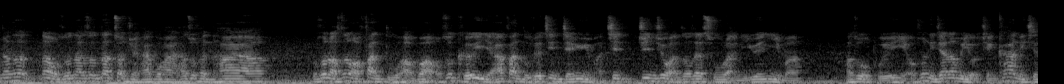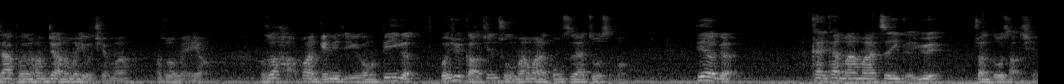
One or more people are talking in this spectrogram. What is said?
那那那我说那时候那赚钱嗨不嗨？他说很嗨啊。我说老师，那我贩毒好不好？我说可以啊，贩毒就进监狱嘛，进进去完之后再出来，你愿意吗？他说我不愿意。我说你家那么有钱，看看你其他朋友他们家那么有钱吗？他说没有。我说好，不然给你几个工。第一个，回去搞清楚妈妈的公司在做什么。第二个，看看妈妈这一个月赚多少钱。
